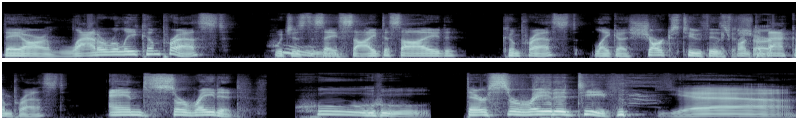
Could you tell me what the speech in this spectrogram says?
They are laterally compressed, which is to say side to side compressed, like a shark's tooth is Like front to back compressed, and serrated. Ooh. They're serrated teeth. Yeah.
